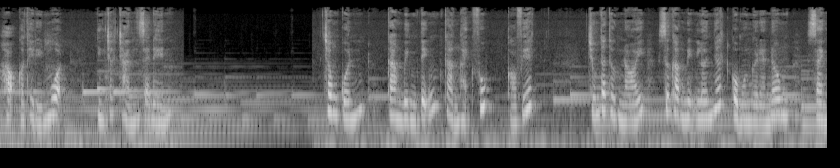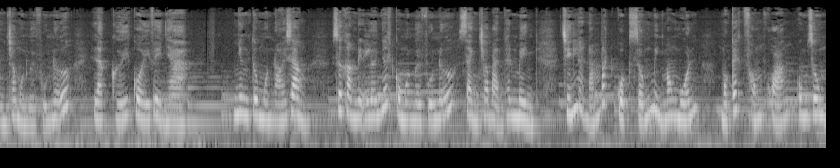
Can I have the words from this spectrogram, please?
Họ có thể đến muộn, nhưng chắc chắn sẽ đến trong cuốn càng bình tĩnh càng hạnh phúc có viết chúng ta thường nói sự khẳng định lớn nhất của một người đàn ông dành cho một người phụ nữ là cưới cô ấy về nhà nhưng tôi muốn nói rằng sự khẳng định lớn nhất của một người phụ nữ dành cho bản thân mình chính là nắm bắt cuộc sống mình mong muốn một cách phóng khoáng, ung dung.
